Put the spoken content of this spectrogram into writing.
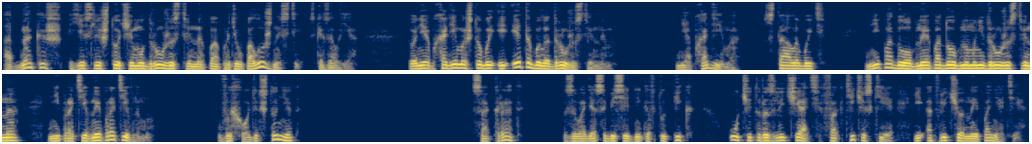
Однако ж, если что чему дружественно по противоположности, сказал я, то необходимо, чтобы и это было дружественным. Необходимо. Стало быть, ни подобное подобному не ни противное противному. Выходит, что нет. Сократ, заводя собеседника в тупик, учит различать фактические и отвлеченные понятия.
